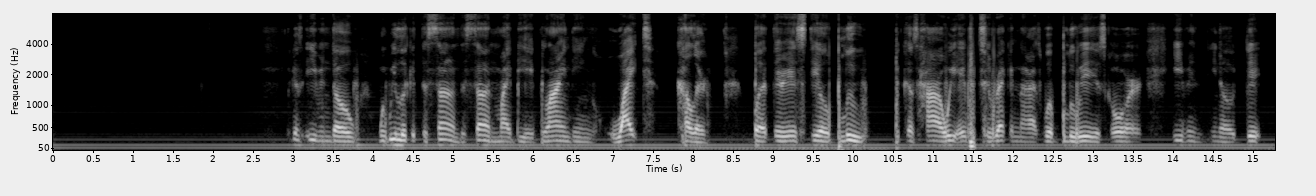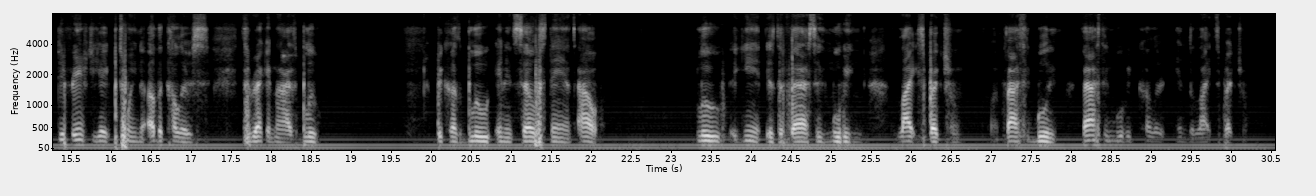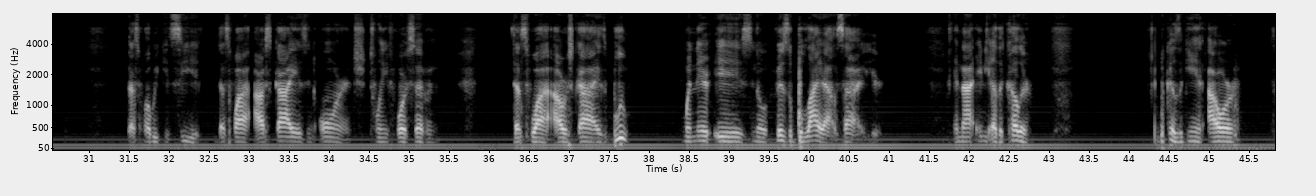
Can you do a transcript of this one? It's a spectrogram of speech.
Because even though when we look at the sun, the sun might be a blinding white color but there is still blue because how are we able to recognize what blue is or even you know di- differentiate between the other colors to recognize blue because blue in itself stands out blue again is the fastest moving light spectrum fastest moving fastest moving color in the light spectrum that's why we can see it that's why our sky is in orange 24 7 that's why our sky is blue when there is, you know, visible light outside here and not any other color. Because again, our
